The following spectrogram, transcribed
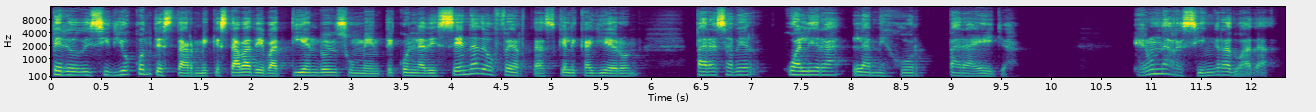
pero decidió contestarme que estaba debatiendo en su mente con la decena de ofertas que le cayeron para saber cuál era la mejor para ella. Era una recién graduada.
